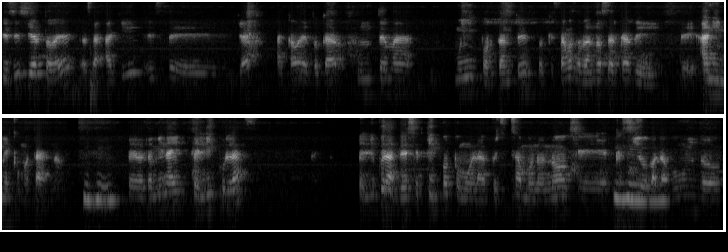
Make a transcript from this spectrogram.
que, sí es cierto, ¿eh? O sea, aquí este Jack acaba de tocar un tema muy importante porque estamos hablando acerca de, de anime como tal, ¿no? Pero también hay películas, películas de ese tipo como La Princesa Mononoke, El Castillo Vagabundo,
